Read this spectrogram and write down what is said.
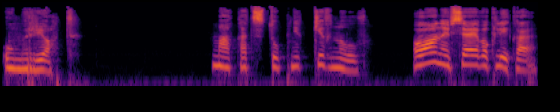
умрет. Маг-отступник кивнул. «Он и вся его клика»,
